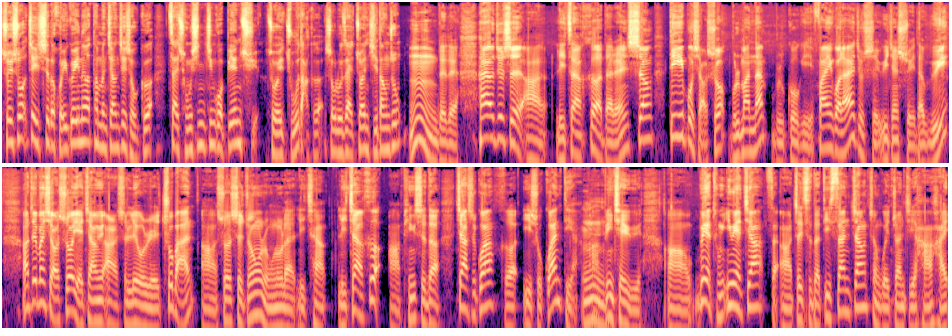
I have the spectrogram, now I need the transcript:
所以说这次的回归呢，他们将这首歌再重新经过编曲，作为主打歌收录在专辑当中。嗯，对对，还有就是啊，李赞赫的人生第一部小说《물만난물고기》，翻译过来就是遇见水的鱼啊。这本小说也将于二十六日出版啊。说是中融入了李赞李赞赫啊平时 的价值观和艺术观点啊，并且与啊乐童音乐家在啊这次的第三张正规专辑《航海》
